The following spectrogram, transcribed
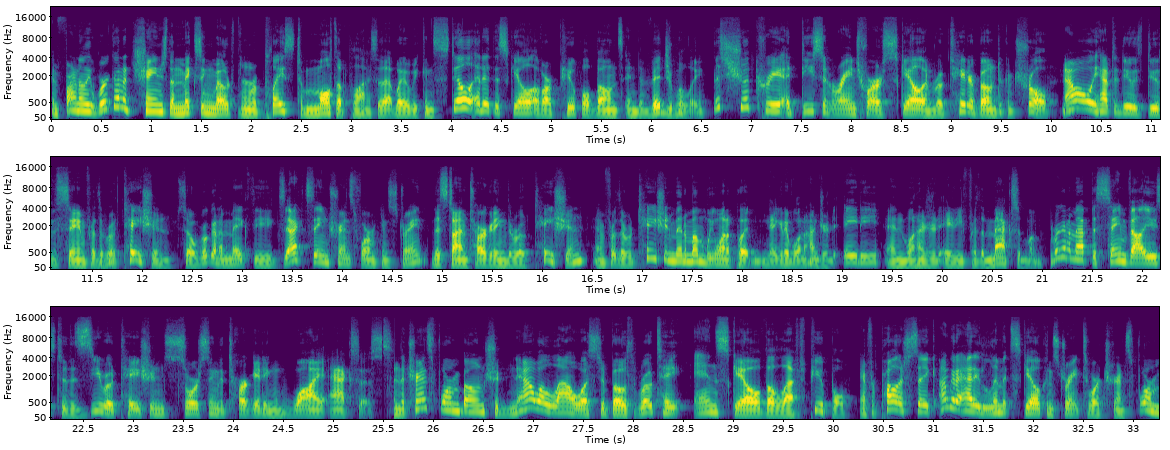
And finally, we're going to change the mixing mode from replace to multiply, so that way we can still edit the scale of our pupil bones individually. This should create a decent range for our scale and rotator bone to control. Now all we have to do is do the same for the rotation. So we're going to make the exact same transform constraint, this time targeting the rotation. And for the rotation minimum, we want to put negative 180 and 180 for the maximum. We're going to map the same values to the Z rotation, sourcing the targeting Y axis axis. And the transform bone should now allow us to both rotate and scale the left pupil. And for polish sake, I'm going to add a limit scale constraint to our transform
